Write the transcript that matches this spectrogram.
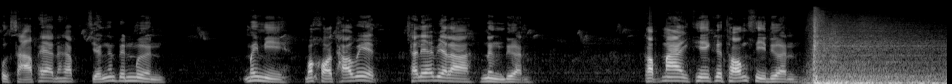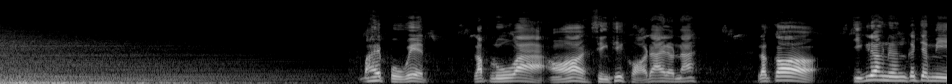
ปรึกษาแพทย์นะครับ เสียเงินเป็นหมื่น ไม่มีมาขอท้าเวสใช้ระยะเวลาหนึ่งเดือน กลับมาอีกทีคือท้องสี่เดือน มาให้ปู่เวทรับรู้ว่าอ๋อสิ่งที่ขอได้แล้วนะ แล้วก็อีกเรื่องหนึ่งก็จะมี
